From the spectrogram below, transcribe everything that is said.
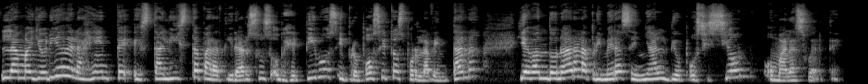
la mayoría de la gente está lista para tirar sus objetivos y propósitos por la ventana y abandonar a la primera señal de oposición o mala suerte.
